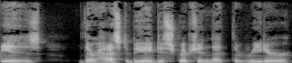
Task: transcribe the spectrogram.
is, there has to be a description that the reader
